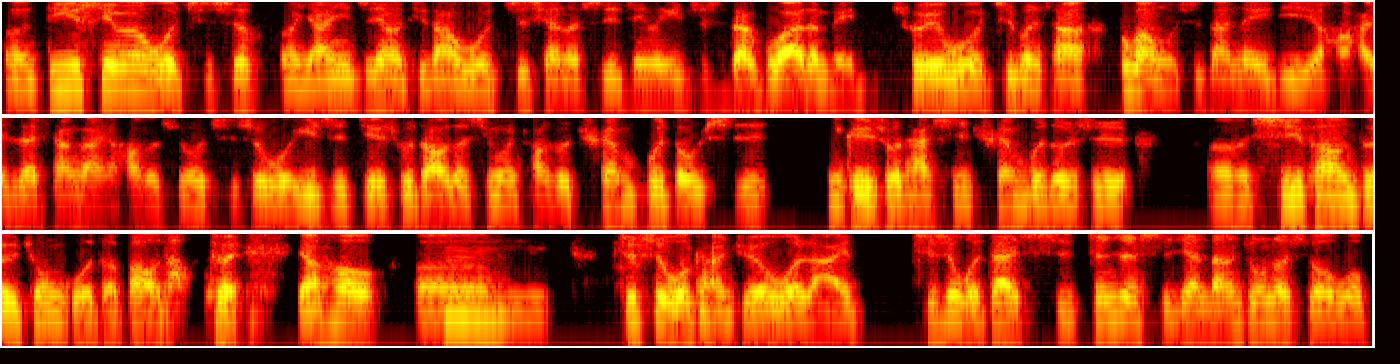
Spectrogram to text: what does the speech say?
嗯，第一是因为我其实，嗯，杨怡之前有提到，我之前的实习经历一直是在国外的媒体，所以我基本上不管我是在内地也好，还是在香港也好的时候，其实我一直接触到的新闻创作全部都是，你可以说它是全部都是，呃，西方对中国的报道，对。然后，嗯，就是我感觉我来，其实我在实真正实践当中的时候，我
